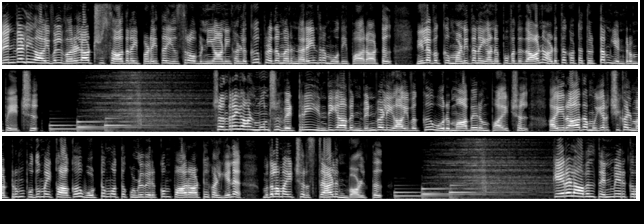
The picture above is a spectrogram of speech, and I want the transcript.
விண்வெளி ஆய்வில் வரலாற்று சாதனை படைத்த இஸ்ரோ விஞ்ஞானிகளுக்கு பிரதமர் நரேந்திர மோடி பாராட்டு. நிலவுக்கு மனிதனை அனுப்புவதுதான் அடுத்த கட்ட திட்டம் என்றும் பேச்சு. சந்திரயான் மூன்று வெற்றி இந்தியாவின் விண்வெளி ஆய்வுக்கு ஒரு மாபெரும் பாய்ச்சல். அயராத முயற்சிகள் மற்றும் புதுமைக்காக ஒட்டுமொத்த குழுவிற்கும் பாராட்டுகள் என முதலமைச்சர் ஸ்டாலின் வாழ்த்து. கேரளாவில் தென்மேற்கு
